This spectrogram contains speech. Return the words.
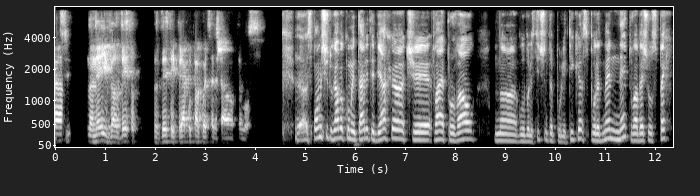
нея, на нея и въздейства, въздейства и пряко това, което се решава в Давос. Спомниш, че тогава коментарите бяха, че това е провал на глобалистичната политика. Според мен не, това беше успех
